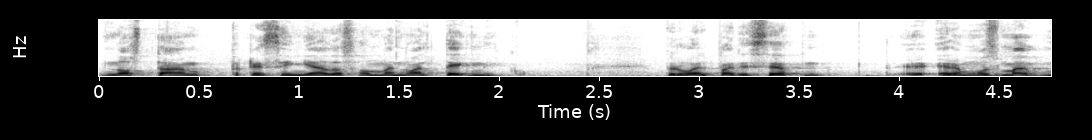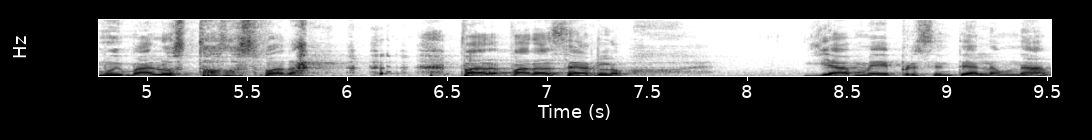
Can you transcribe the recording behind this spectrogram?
no están reseñados a un manual técnico, pero al parecer eh, éramos muy malos todos para, para, para hacerlo. Ya me presenté a la UNAM,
